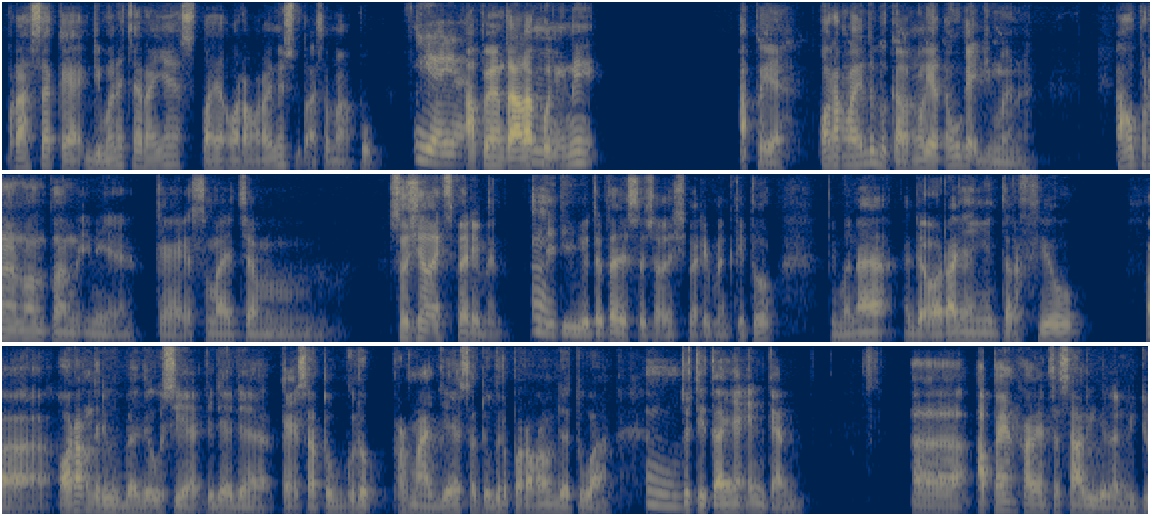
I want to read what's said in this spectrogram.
merasa kayak gimana caranya supaya orang-orang ini suka sama aku. Iya, iya. Apa yang tak lakuin Hmm. ini apa ya? Orang lain tuh bakal ngelihat aku kayak gimana. Aku pernah nonton ini ya, kayak semacam social experiment. Jadi Hmm. di YouTube ada social experiment gitu, di mana ada orang yang interview eh, orang dari berbagai usia. Jadi ada kayak satu grup remaja, satu grup orang-orang udah tua. Hmm. Terus ditanyain kan, eh, apa yang kalian sesali dalam hidup?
